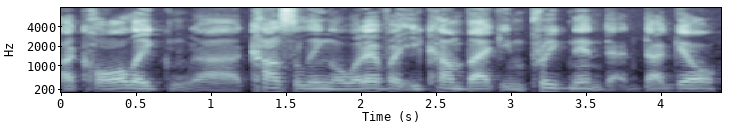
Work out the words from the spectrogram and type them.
alcoholic uh, counseling or whatever. He come back impregnant that, that girl,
